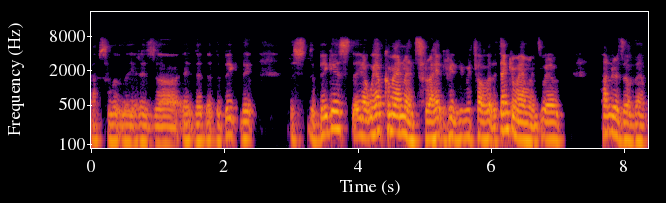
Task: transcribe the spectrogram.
absolutely. It is uh, it, the, the, the big the, the, biggest. You know, we have commandments, right? We, we talk about the Ten Commandments. We have hundreds of them,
